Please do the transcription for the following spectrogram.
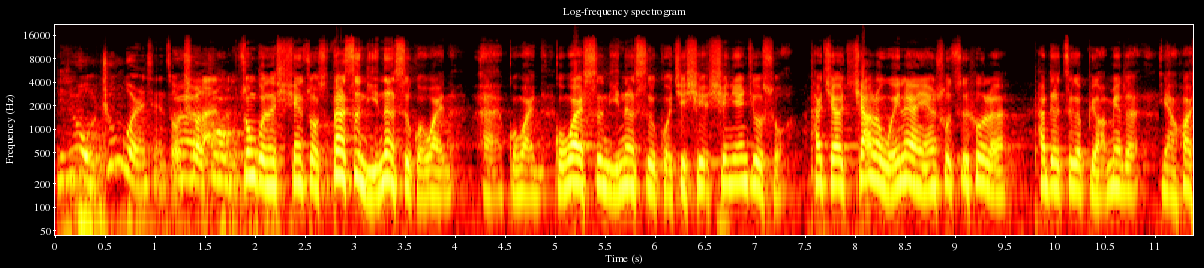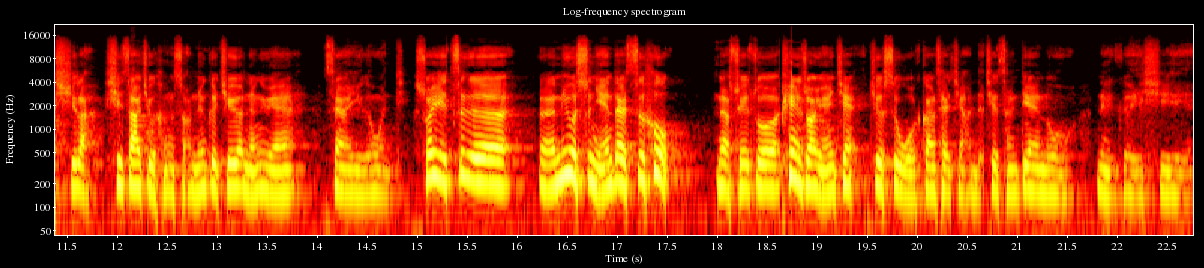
也就是我们中国人先做出来中中国人先做出，但是理论是国外的，哎，国外的，国外是理论是国际新新研究所，它加加了微量元素之后呢。它的这个表面的氧化锡了，锡渣就很少，能够节约能源这样一个问题。所以这个呃六十年代之后，那随着片状元件，就是我刚才讲的集成电路那个一些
